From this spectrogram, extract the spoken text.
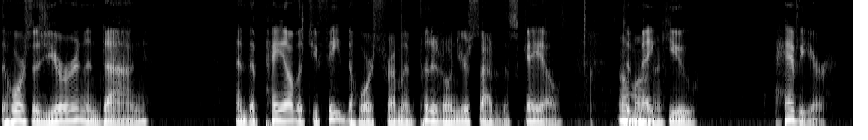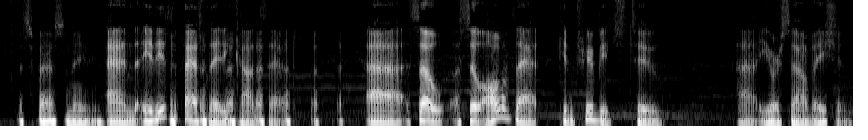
the horse's urine and dung, and the pail that you feed the horse from, and put it on your side of the scales Oh, to make you heavier That's fascinating. and it is a fascinating concept. Uh, so, so all of that contributes to uh, your salvation.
